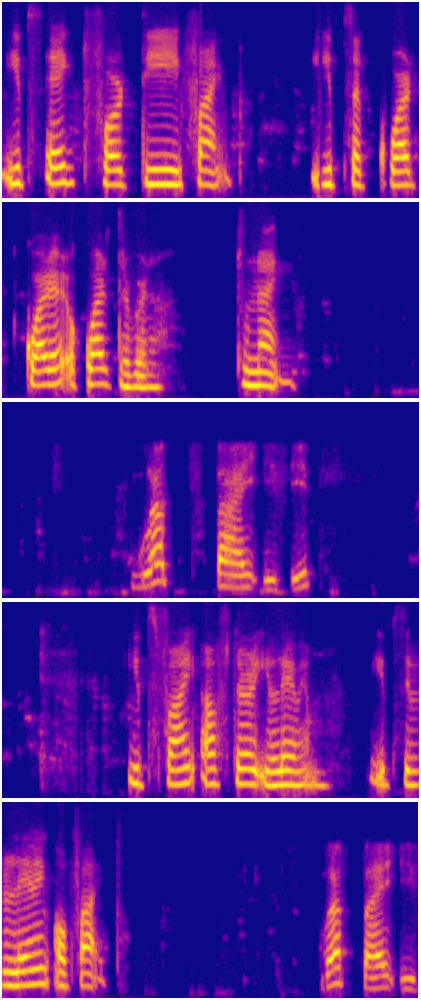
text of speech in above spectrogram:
It's 8.45. It's a quart quarter or quarter. To 9. What time is it? It's 5 after 11. It's 11 or 5. What time is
